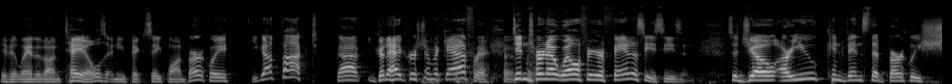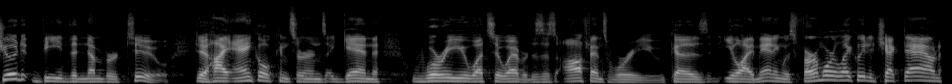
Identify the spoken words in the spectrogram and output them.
If it landed on tails and you picked Saquon Barkley, you got fucked. Uh, you could have had Christian McCaffrey. Didn't turn out well for your fantasy season. So, Joe, are you convinced that Barkley should be the number two? Do high ankle concerns, again, worry you whatsoever? Does this offense worry you? Because Eli Manning was far more likely to check down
